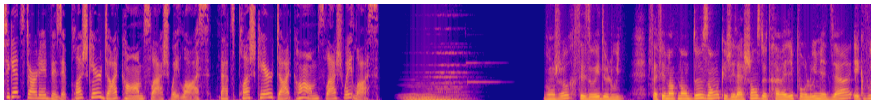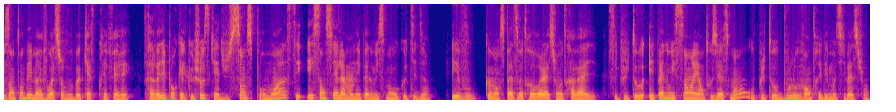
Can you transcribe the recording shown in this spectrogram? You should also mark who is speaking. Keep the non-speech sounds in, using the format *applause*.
Speaker 1: To get started, visit plushcare.com slash weight loss. That's plushcare.com slash weight loss.
Speaker 2: Bonjour, c'est Zoé de Louis. Ça fait maintenant deux ans que j'ai la chance de travailler pour Louis Média et que vous entendez ma voix sur vos podcasts préférés. Travailler pour quelque chose qui a du sens pour moi, c'est essentiel à mon épanouissement au quotidien. Et vous, comment se passe votre relation au travail? C'est plutôt épanouissant et enthousiasmant ou plutôt boule au ventre et des motivations?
